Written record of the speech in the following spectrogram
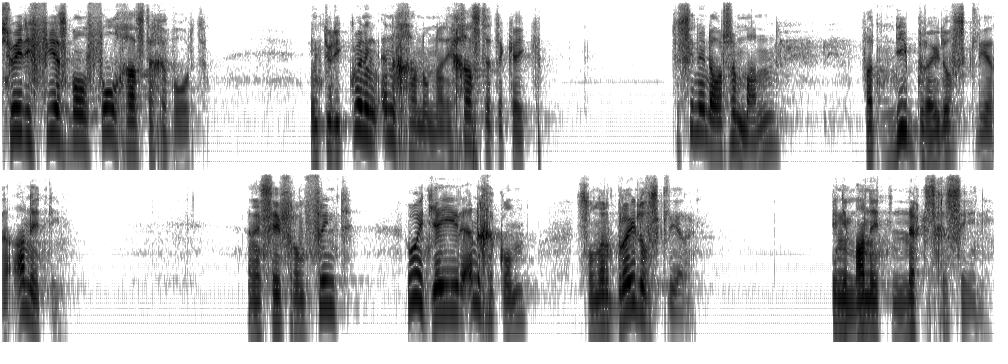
So het die feesmaal vol gaste geword. En toe die koning ingaan om na die gaste te kyk, toe sien hy daar's 'n man wat nie bruilofsklere aan het nie. En hy sê vir hom: "Vriend, hoe het jy hier ingekom sonder bruilofsklere?" En die man het niks gesê nie.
